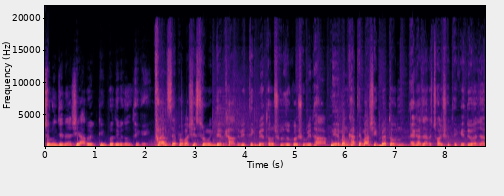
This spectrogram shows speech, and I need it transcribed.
চলুন জেনে আসি আরও একটি প্রতিবেদন থেকে। ফ্রান্সে প্রবাসী শ্রমিকদের খাত ভিত্তিক বেতন সুযোগ ও সুবিধা। নির্মাণ খাতে মাসিক বেতন এক হাজার ছয়শো থেকে দুই হাজার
